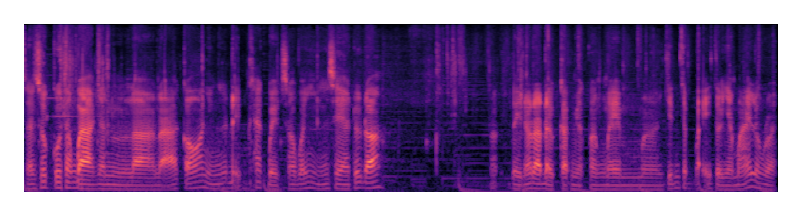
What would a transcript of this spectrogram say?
sản xuất cuối tháng 3 nên là đã có những cái điểm khác biệt so với những cái xe trước đó. Thì nó đã được cập nhật phần mềm à, 9.7 từ nhà máy luôn rồi.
